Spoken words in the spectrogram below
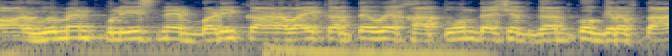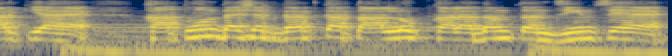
और वुमेन पुलिस ने बड़ी कार्रवाई करते हुए खातून दहशत गर्द को गिरफ़्तार किया है खातून दहशत गर्द का ताल्लुक कलदम तंजीम से है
